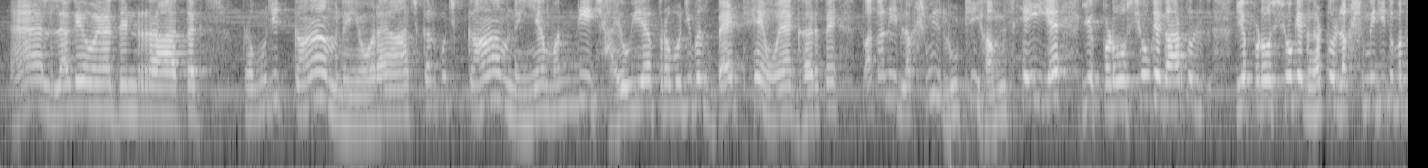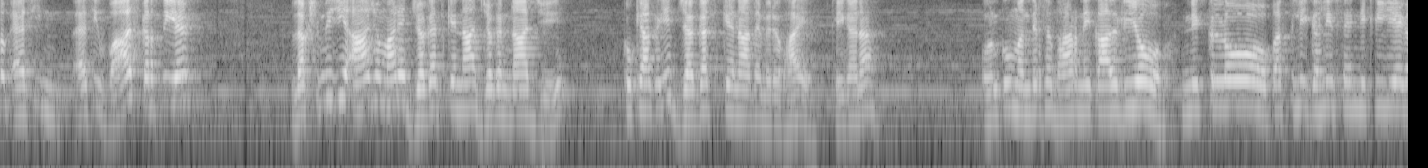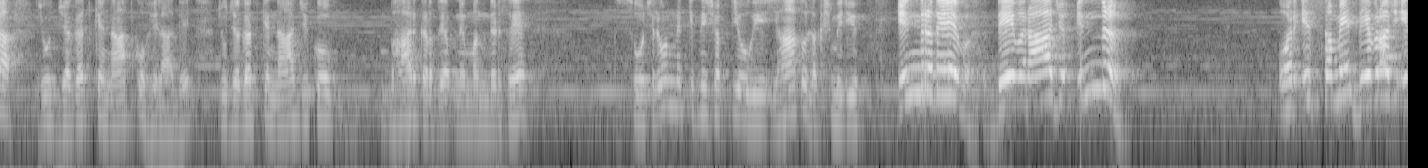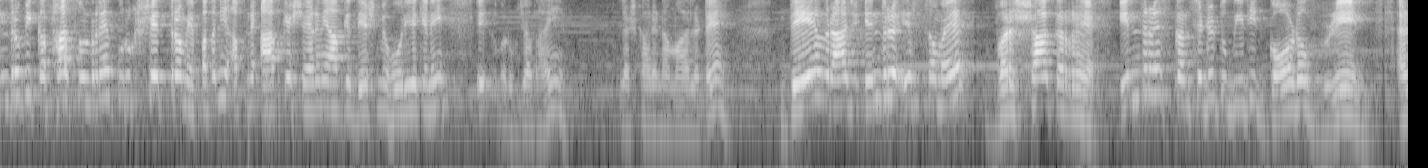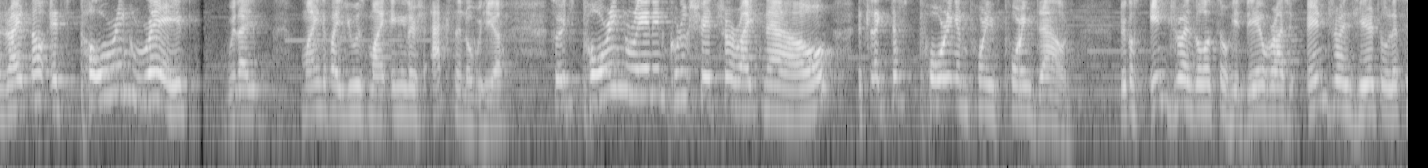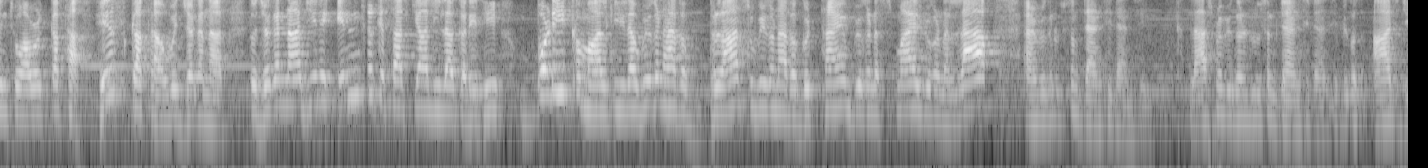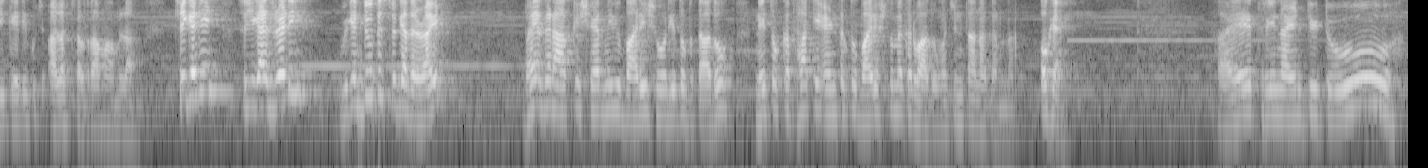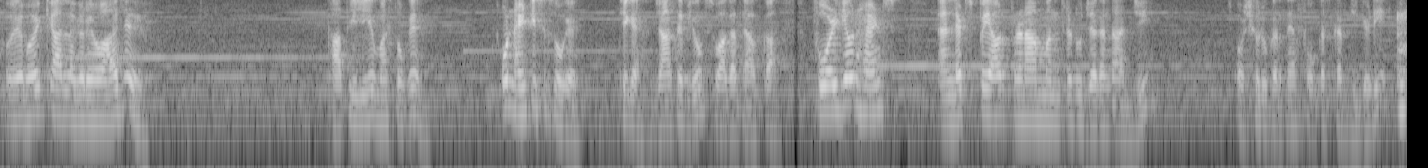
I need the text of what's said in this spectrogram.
हैं, लगे हुए हैं दिन रात तक। प्रभु जी, काम नहीं हो रहा है। आजकल कुछ काम नहीं है। मंदी छाई हुई है। प्रभु जी बस बैठे हुए हैं घर पे। पता नहीं, लक्ष्मी रूठी हमसे ही है। ये पड़ोसियों के घर तो ये पड़ोसियों के घर तो लक्ष्मी जी तो मतलब ऐसी ऐसी वास करती है। लक्ष्मी जी, आज हमारे जगत के नाथ जगन्नाथ जी को क्या कहिए? जगत के नाथ है मेरे भाई, ठीक है ना? उनको मंदिर से बाहर निकाल दियो, निकलो, पतली गली से निकलिएगा। जो जगत के नाथ को हिला दे, जो जगत के नाथ जी को बाहर कर दे अपने मंदिर से, सोच रहे हो उनमें कितनी शक्ति होगी? यहाँ तो लक्ष्मी जी, इंद्रदेव, देवराज इंद्र। और इस समय देवराज इंद्र भी कथा सुन रहे हैं कुरुक्षेत्र में। पता नहीं अपने आपके शहर में, आपके देश में हो रही है कि नहीं? रुक जा भाई, लश्कर लटे। देवराज इंद्र इस समय वर्षा कर रहे हैं। Indra is consider to be the god of rain and right now it's pouring rain will I mind if I use my English accent over here so it's pouring rain in Kurukshetra right now it's like just pouring and pouring pouring down because Indra is also here. Devraj Indra is here to listen to our katha, his katha with Jagannath. तो जगन्नाथ जी ने इंद्र के साथ क्या लीला करी थी बड़ी कमाल की लीला we're gonna have a blast we're gonna have a good time we're gonna smile we're gonna laugh and we're gonna do some dancey dancey last में we're gonna do some dancey dancey because आज जी के लिए कुछ अलग चल रहा मामला ठीक है जी so you guys ready we can do this together right भाई अगर आपके शहर में भी बारिश हो रही है तो बता दो नहीं तो कथा के एंड तक तो बारिश तो मैं करवा दूँगा चिंता ना करना ओके okay. हाय 392 ओए होए, क्या लग रहे हो आज? खा पी लिए, मस्त हो गए ओ 96 हो गए। ठीक है, जहाँ से भी हो, स्वागत है आपका। Fold your hands and let's pay our pranam mantra to Jagannath ji और शुरू करते हैं फोकस कर जी गेडी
